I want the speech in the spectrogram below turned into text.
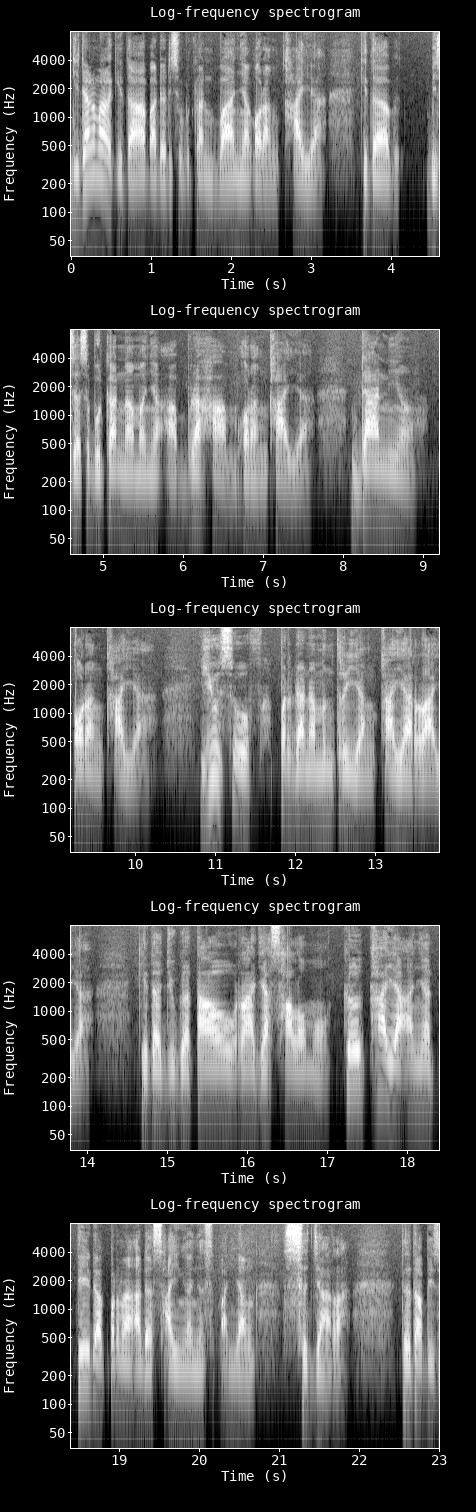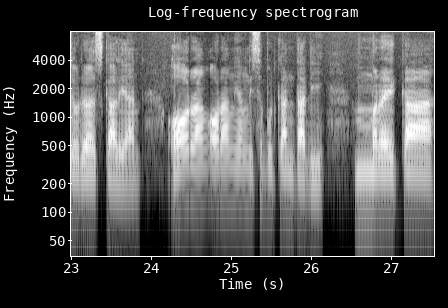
Di dalam Alkitab ada disebutkan banyak orang kaya. Kita bisa sebutkan namanya Abraham, orang kaya. Daniel, orang kaya. Yusuf, perdana menteri yang kaya raya. Kita juga tahu Raja Salomo, kekayaannya tidak pernah ada saingannya sepanjang sejarah. Tetapi saudara sekalian, orang-orang yang disebutkan tadi, mereka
